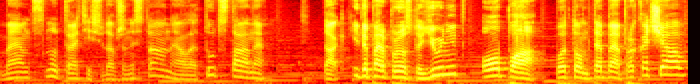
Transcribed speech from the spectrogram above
бемц. Ну, третій сюди вже не стане, але тут стане. Так, і тепер просто юніт. Опа! Потім тебе прокачав.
